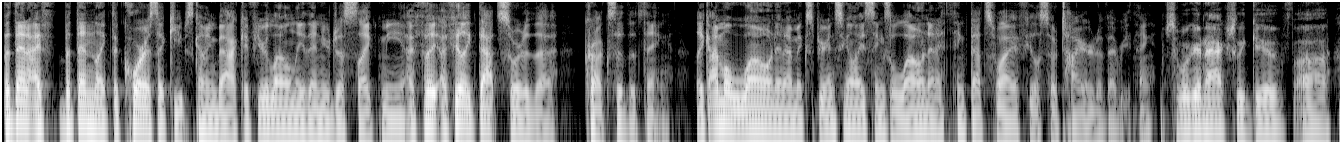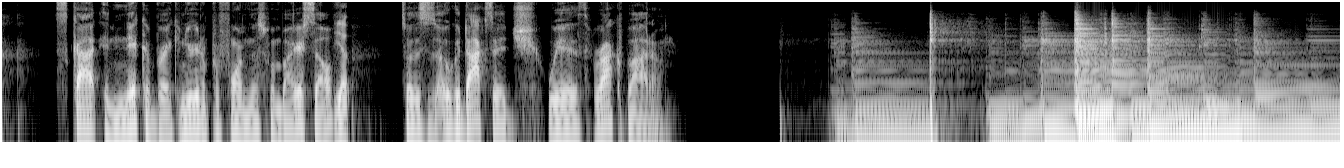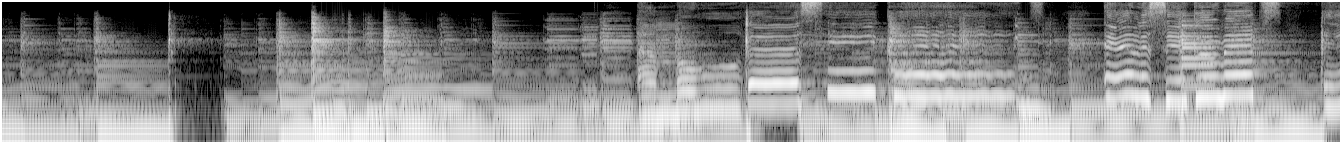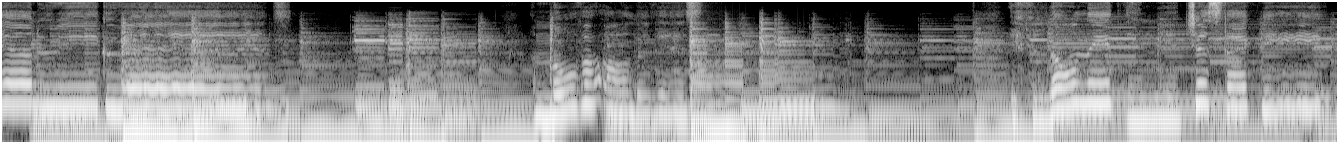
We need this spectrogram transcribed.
but then I, but then like the chorus that keeps coming back. If you're lonely, then you're just like me. I feel, I feel like that's sort of the crux of the thing. Like I'm alone and I'm experiencing all these things alone, and I think that's why I feel so tired of everything. So we're going to actually give uh, Scott and Nick a break, and you're going to perform this one by yourself. Yep. So this is Ogodoxage with Rock Bottom. I'm over secrets, endless cigarettes, just like me.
